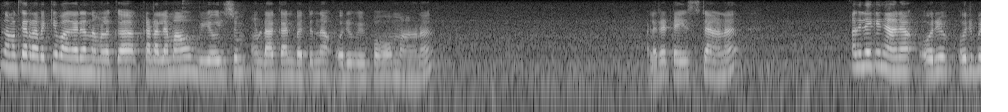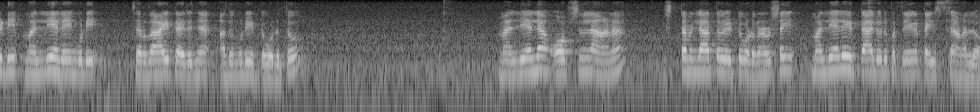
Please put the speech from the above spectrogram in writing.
നമുക്ക് റവയ്ക്ക് പകരം നമ്മൾക്ക് കടലമാവ് ഉപയോഗിച്ചും ഉണ്ടാക്കാൻ പറ്റുന്ന ഒരു വിഭവമാണ്. വളരെ ടേസ്റ്റാണ്. അതിലേക്ക് ഞാൻ ഒരു ഒരു പിടി മല്ലി ഇലയും കൂടി ചെറുതായിട്ട് അരിഞ്ഞ് അതും കൂടി ഇട്ട് കൊടുത്തു. മല്ലിയില ഓപ്ഷനിലാണ്. ഇഷ്ടമില്ലാത്തവർ ഇട്ട് കൊടുക്കണം. പക്ഷേ മല്ലിയില ഇട്ടാൽ ഒരു പ്രത്യേക ടേസ്റ്റ് ആണല്ലോ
